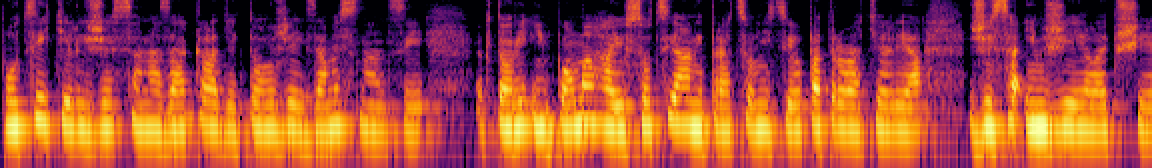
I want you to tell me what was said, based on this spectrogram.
pocítili, že sa na základe toho, že ich zamestnanci, ktorí im pomáhajú, sociálni pracovníci, opatrovatelia, že sa im žije lepšie.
